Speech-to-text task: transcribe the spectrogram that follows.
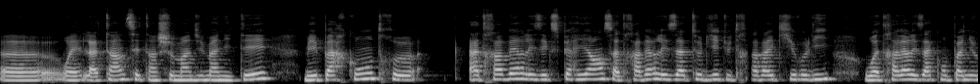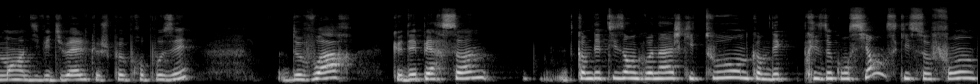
euh, ouais, l'atteinte, c'est un chemin d'humanité. Mais par contre, euh, à travers les expériences, à travers les ateliers du travail qui relie ou à travers les accompagnements individuels que je peux proposer, de voir que des personnes comme des petits engrenages qui tournent, comme des prises de conscience qui se font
